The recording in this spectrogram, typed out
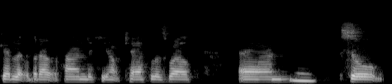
get a little bit out of hand if you're not careful as well um, mm. so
